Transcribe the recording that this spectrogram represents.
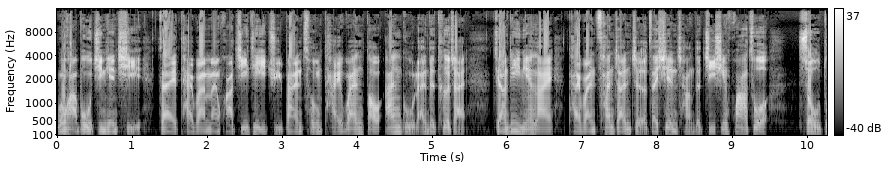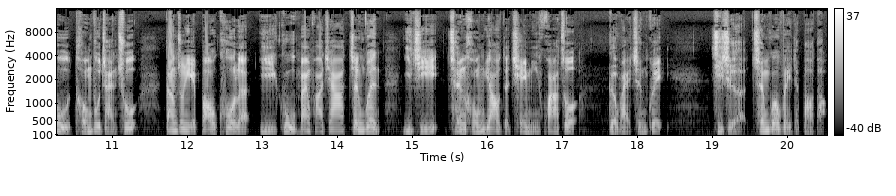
文化部今天起在台湾漫画基地举办从台湾到安古兰的特展，将历年来台湾参展者在现场的即兴画作首度同步展出。当中也包括了已故漫画家郑问以及陈鸿耀的签名画作，格外珍贵。记者陈国伟的报道。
